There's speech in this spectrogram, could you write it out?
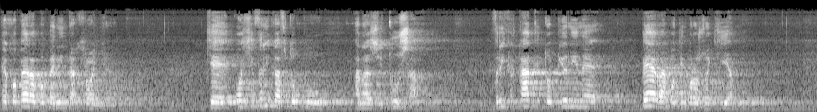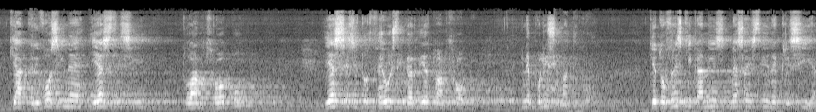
έχω πέρα από 50 χρόνια και όχι βρήκα αυτό που αναζητούσα, βρήκα κάτι το οποίο είναι πέρα από την προσδοκία μου και ακριβώς είναι η αίσθηση του ανθρώπου, η αίσθηση του Θεού στην καρδία του ανθρώπου. Είναι πολύ σημαντικό και το βρίσκει κανείς μέσα στην Εκκλησία.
